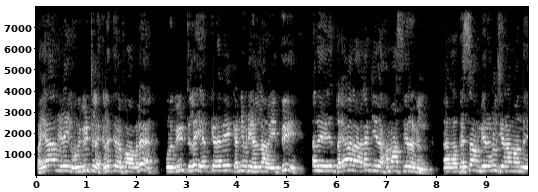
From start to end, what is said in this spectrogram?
தயார் நிலையில் ஒரு வீட்டில் கிழக்கு ரஃபாவில் ஒரு வீட்டில் ஏற்கனவே கன்னிவெடிகள் எல்லாம் வைத்து அது தயாராக ஹமாஸ் வீரர்கள் கஸ்ஸாம் வீரர்கள் செய்றாங்க வந்து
